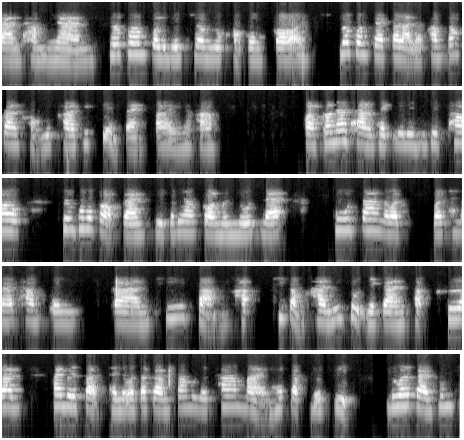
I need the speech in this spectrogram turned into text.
การทำงาน เพื่อเพิ่มกลยุทธ์เชิงลุกขององค์กร เมื่อกลไกตลาดและความต้องการของลูกค้าที่เปลี่ยนแปลงไปนะคะ ความก้าวหน้าทางเทคโนโลยีดิจิทัล ซึ่งผู้ประกอบการคือทรัพยากรมนุษย์ และผู้สร้างนวัฒนธรรมองค์การที่สำคัญที่สำคัญที่สุดในการขับเคลื่อน ให้บริษัทใช้นวัตกรรมสร้างมูลค่าใหม่ให้กับธุรกิจ ด้วยการทุ่มเท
